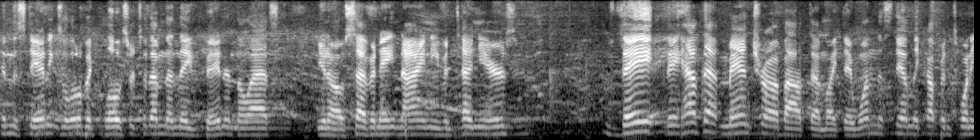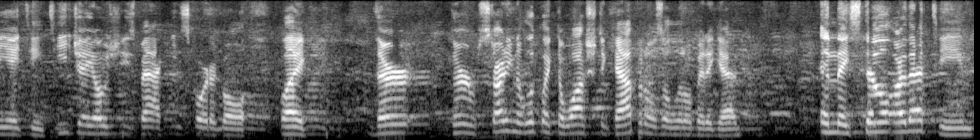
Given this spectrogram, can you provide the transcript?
in the standings, a little bit closer to them than they've been in the last, you know, seven, eight, nine, even ten years. They they have that mantra about them. Like they won the Stanley Cup in 2018. TJ Oshie's back. He scored a goal. Like they're they're starting to look like the Washington Capitals a little bit again, and they still are that team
